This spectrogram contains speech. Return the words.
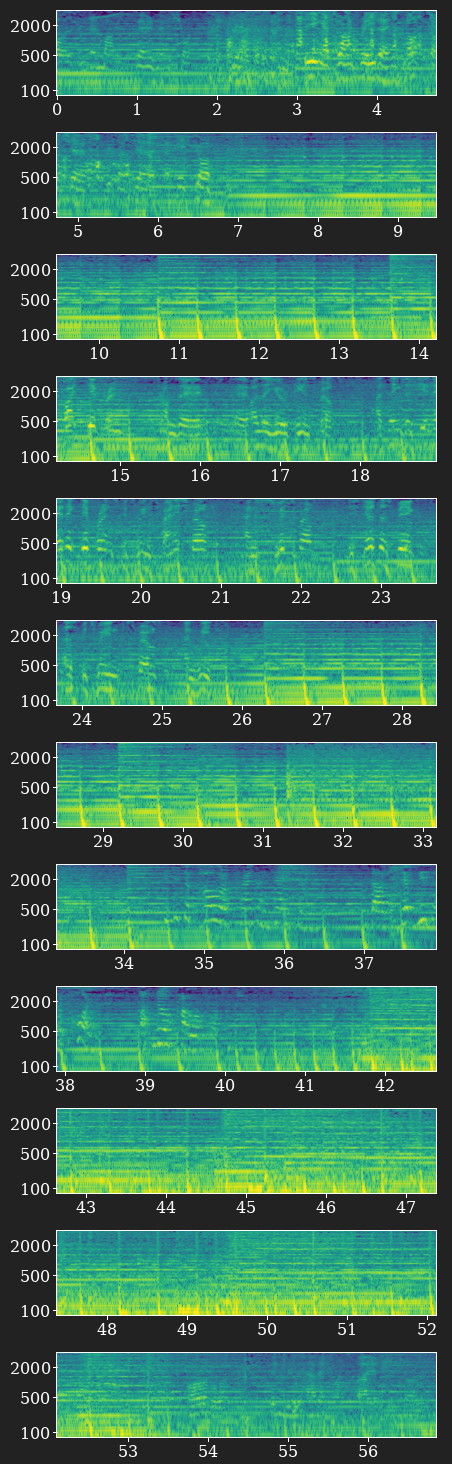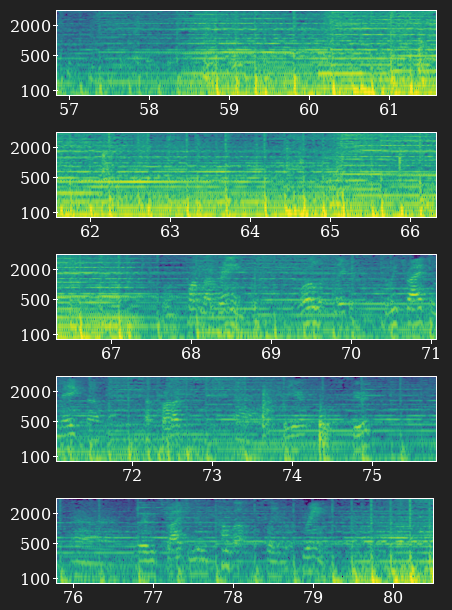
hours in Denmark is very, very short. Being a plant breeder is not such a, such a, a big job. It's quite different from the uh, other European spelt. I think the genetic difference between Spanish spelt and Swiss spelt is just as big as between spelt and wheat. Without, with a point, but no PowerPoint. About world of flavors. We try to make a, a product uh, clear spirit uh, where we try to really pump up the flavor of grain.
